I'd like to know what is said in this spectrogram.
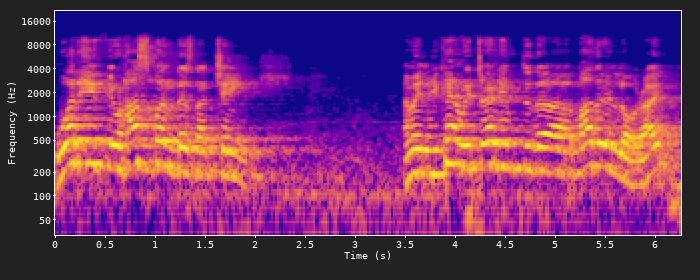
What if your husband does not change? I mean, you can't return him to the mother-in-law, right?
